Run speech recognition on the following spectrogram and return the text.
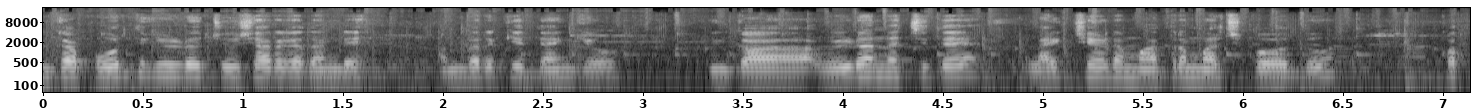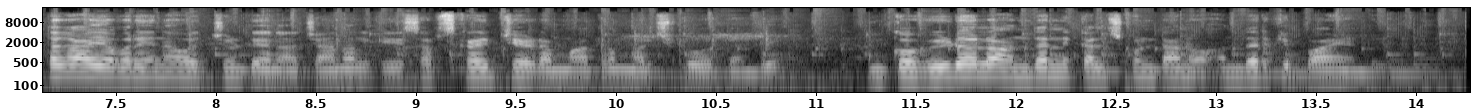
ఇంకా పూర్తి వీడియో చూశారు కదండి. అందరికీ థ్యాంక్ యూ. ఇంకా వీడియో నచ్చితే లైక్ చేయడం మాత్రం మర్చిపోవద్దు. కొత్తగా ఎవరైనా వచ్చి ఉంటే నా ఛానల్కి సబ్స్క్రైబ్ చేయడం మాత్రం మర్చిపోవద్దండి. ఇంకో వీడియోలో అందరినీ కలుసుకుంటాను. అందరికీ బాయ్ అండి.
